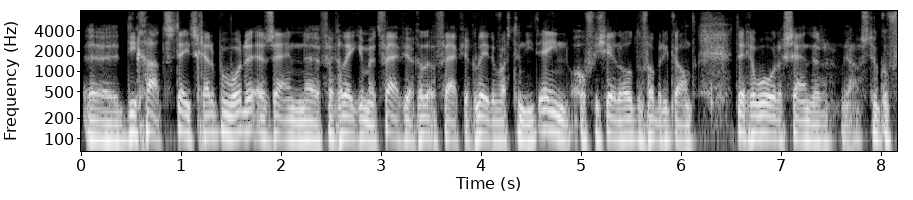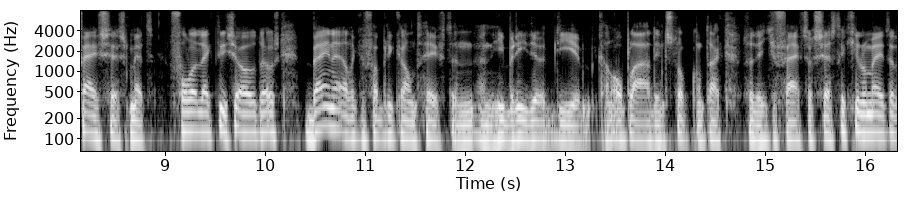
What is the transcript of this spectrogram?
Uh, die gaat steeds scherper worden. Er zijn uh, vergeleken met vijf jaar, vijf jaar, geleden was er niet één officiële autofabrikant. Tegenwoordig zijn er ja, een stuk of vijf, zes met volle elektrische auto's. Bijna elke fabrikant heeft een, een hybride die je kan opladen in stopcontact. Zodat je 50, 60 kilometer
